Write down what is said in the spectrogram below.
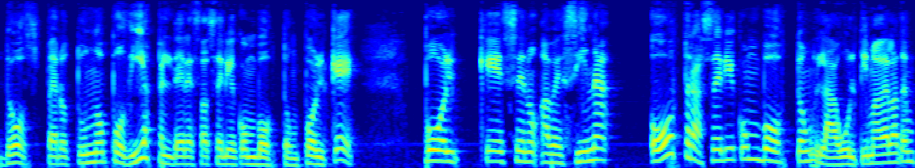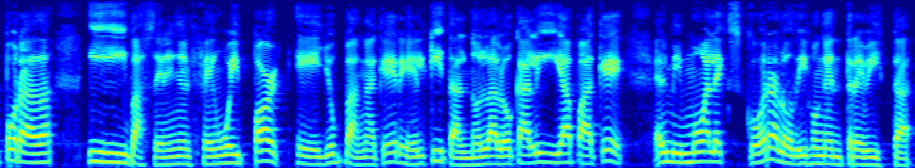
dos. Pero tú no podías perder esa serie con Boston. ¿Por qué? Porque se nos avecina otra serie con Boston, la última de la temporada, y va a ser en el Fenway Park. Ellos van a querer quitarnos la localía. ¿Para qué? El mismo Alex Cora lo dijo en entrevista.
